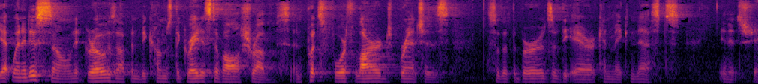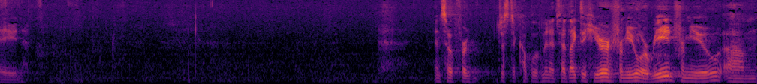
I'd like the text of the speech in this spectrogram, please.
Yet when it is sown, it grows up and becomes the greatest of all shrubs, and puts forth large branches, so that the birds of the air can make nests in its shade. And so, for just a couple of minutes, I'd like to hear from you or read from you. Um,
